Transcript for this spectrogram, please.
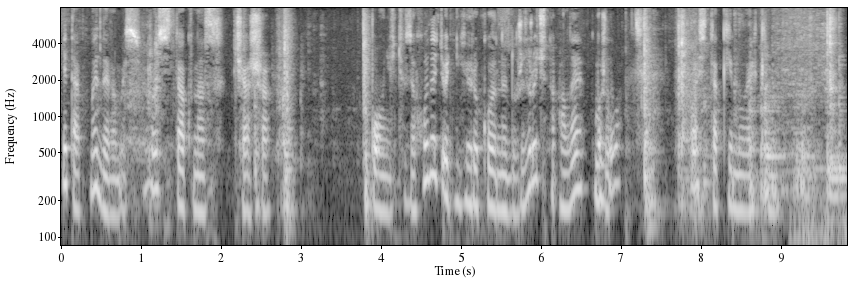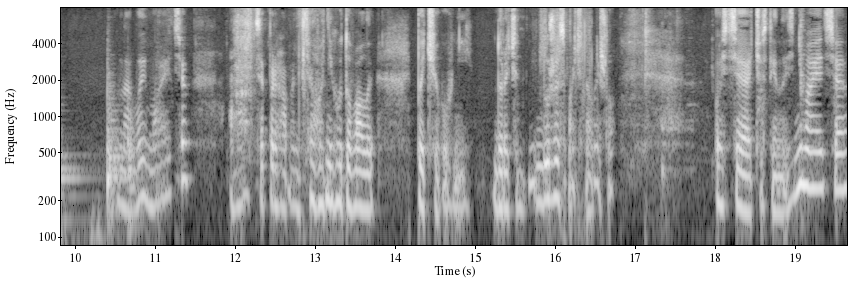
І так, ми дивимось. Ось так в нас чаша повністю заходить. Однією рукою не дуже зручно, але можливо. Ось таким легким вона виймається. Ага, це пергамент. Сьогодні готували печиво в ній. До речі, дуже смачно вийшло. Ось ця частина знімається,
